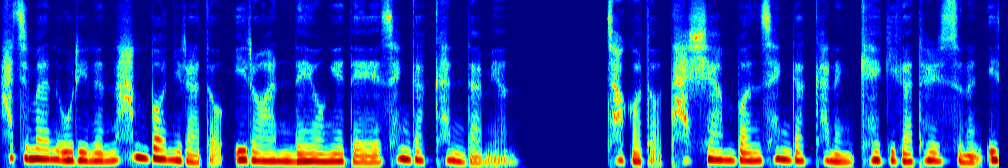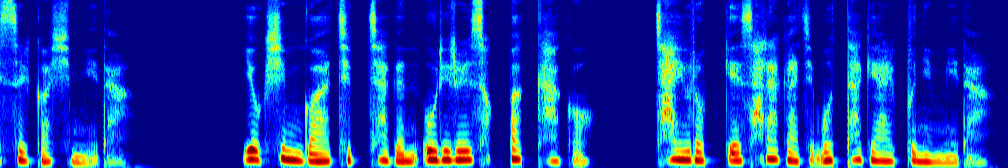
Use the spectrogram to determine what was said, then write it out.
하지만 우리는 한 번이라도 이러한 내용에 대해 생각한다면 적어도 다시 한번 생각하는 계기가 될 수는 있을 것입니다. 욕심과 집착은 우리를 속박하고 자유롭게 살아가지 못하게 할 뿐입니다.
